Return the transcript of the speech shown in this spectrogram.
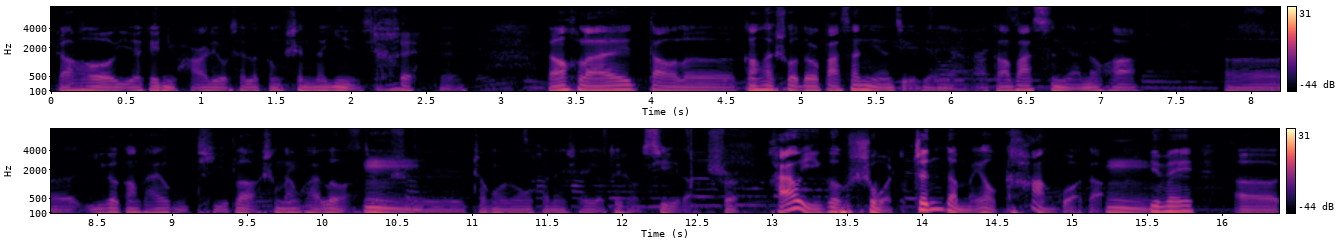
然后也给女孩留下了更深的印象，嘿，对。然后后来到了刚才说的都是八三年的几个电影啊，到八四年的话，呃，一个刚才我们提了《圣诞快乐》，就嗯是张国荣和那谁有对手戏的，是，还有一个是我真的没有看过的，嗯，因为呃。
